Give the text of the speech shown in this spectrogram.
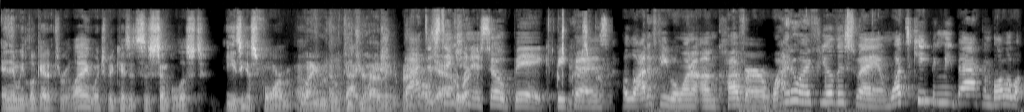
And then we look at it through language because it's the simplest, easiest form. Of, Language will of teach you how to make evaluation. it better. That also. distinction Correct. is so big because a lot of people want to uncover why do I feel this way and what's keeping me back and blah blah blah.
